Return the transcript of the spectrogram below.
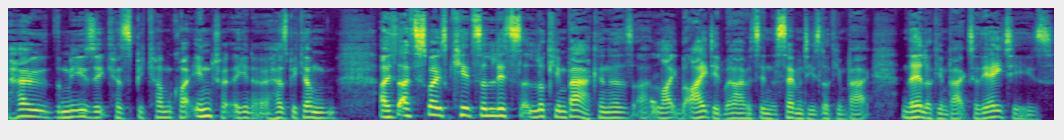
how the music has become quite inter you know has become I, I suppose kids are looking back and as uh, like I did when I was in the 70s looking back and they're looking back to the 80s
